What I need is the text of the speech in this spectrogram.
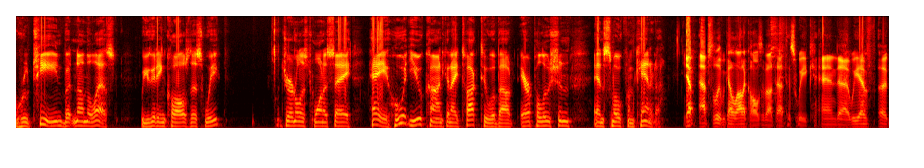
routine, but nonetheless, were you getting calls this week? Journalists want to say, hey, who at UConn can I talk to about air pollution and smoke from Canada? Yep, absolutely. We got a lot of calls about that this week, and uh, we have a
